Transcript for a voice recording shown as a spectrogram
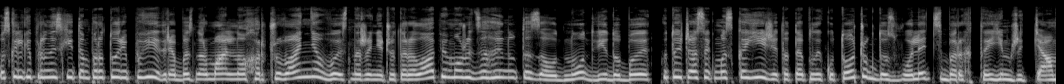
оскільки при низькій температурі повітря без нормального харчування виснажені чотирилапі можуть загинути за одну-дві доби. У той час як миска їжі та теплий куточок дозволять зберегти їм життя.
